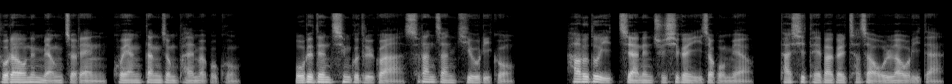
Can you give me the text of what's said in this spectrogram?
돌아오는 명절엔 고향 땅 좀 밟아보고 오래된 친구들과 술 한잔 기울이고 하루도 잊지 않은 주식을 잊어보며 다시 대박을 찾아 올라오리다.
